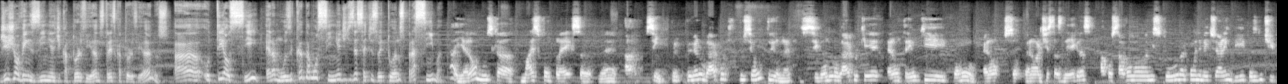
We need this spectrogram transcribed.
de jovenzinha de 14 anos, 13, 14 anos, a, o TLC era música da mocinha de 17, 18 anos pra cima. Ah, e era uma música mais complexa, né? Ah, sim, em primeiro lugar por, por ser um trio, né? Segundo lugar porque era um trio que, como eram, eram artistas negras, apostavam numa mistura com elementos de R&B, coisas do tipo.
